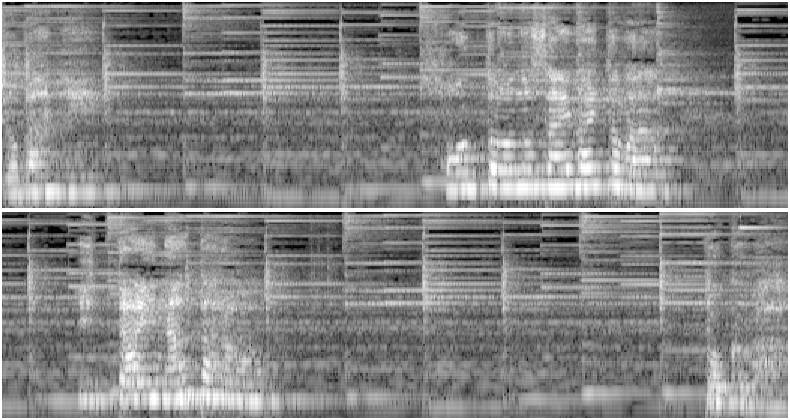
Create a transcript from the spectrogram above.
序盤に本当の幸いとは一体何だろう。僕は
